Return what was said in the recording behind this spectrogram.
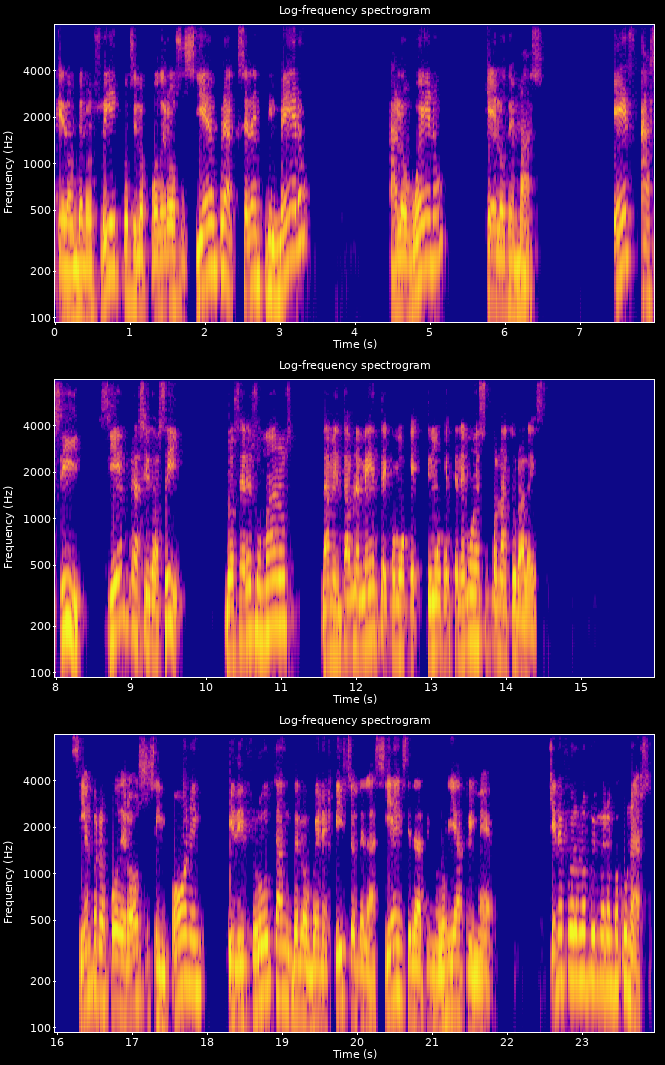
que donde los ricos y los poderosos siempre acceden primero a lo bueno que los demás. Es así, siempre ha sido así. Los seres humanos, lamentablemente, como que, como que tenemos eso por naturaleza. Siempre los poderosos se imponen y disfrutan de los beneficios de la ciencia y de la tecnología primero. ¿Quiénes fueron los primeros en vacunarse?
